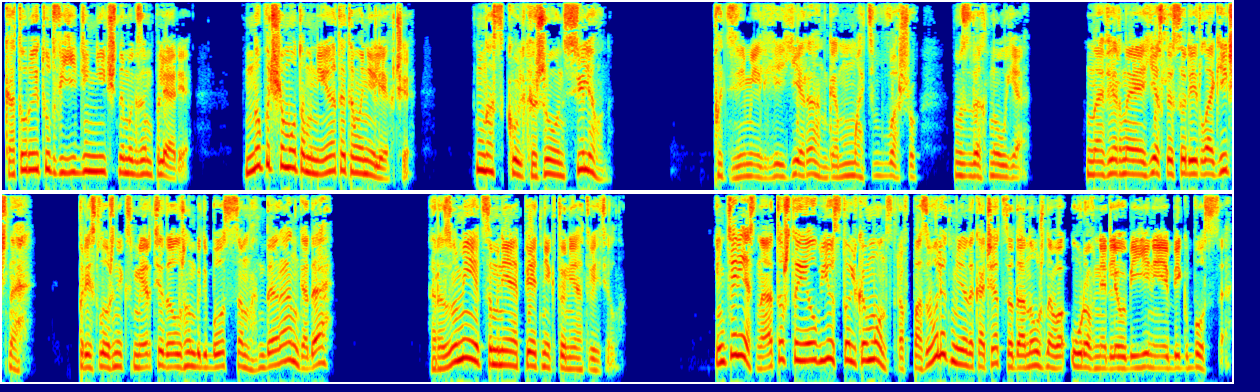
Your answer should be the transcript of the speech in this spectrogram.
который тут в единичном экземпляре. Но почему-то мне от этого не легче. Насколько же он силен? «Подземелье Еранга, мать вашу!» — вздохнул я. «Наверное, если судить логично, прислужник смерти должен быть боссом Деранга, да?» Разумеется, мне опять никто не ответил. Интересно, а то, что я убью столько монстров, позволит мне докачаться до нужного уровня для убиения Биг Босса?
